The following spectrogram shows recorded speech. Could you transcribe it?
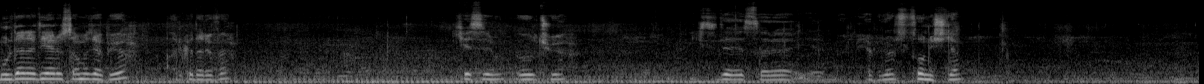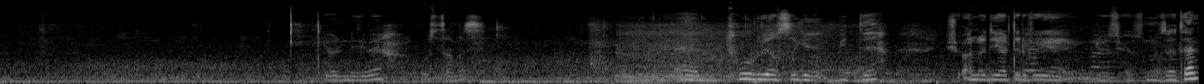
Burada da diğer ustamız yapıyor. Arka tarafı. kesim, ölçü. İkisi de sarı yapıyoruz. Son işlem. Gördüğünüz gibi ustamız. Ge- bitti. Şu anda diğer tarafa ge- gözüyorsunuz zaten.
